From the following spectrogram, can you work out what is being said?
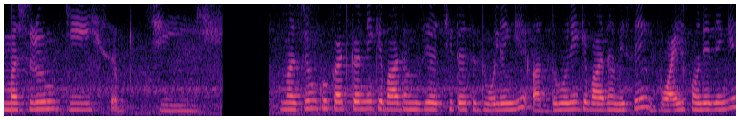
मशरूम की सब्ज़ी। मशरूम को कट करने के बाद हम उसे अच्छी तरह से धो लेंगे और धोने के बाद हम इसे बॉईल होने देंगे।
